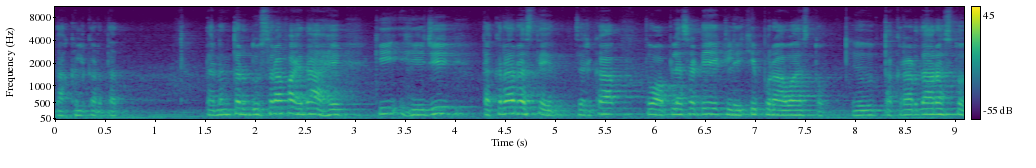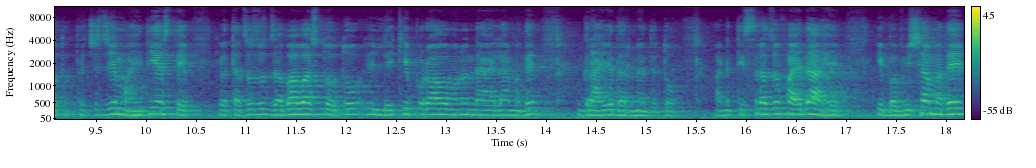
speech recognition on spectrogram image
दाखल करतात. त्यानंतर दुसरा फायदा आहे की ही जी तक्रार असते जर का तो आपल्यासाठी एक लेखी पुरावा असतो जो तक्रारदार असतो तर त्याची जी माहिती असते किंवा त्याचा जो जबाब असतो तो लेखी पुरावा म्हणून न्यायालयामध्ये ग्राह्य धरण्यात येतो. आणि तिसरा जो फायदा आहे की भविष्यामध्ये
